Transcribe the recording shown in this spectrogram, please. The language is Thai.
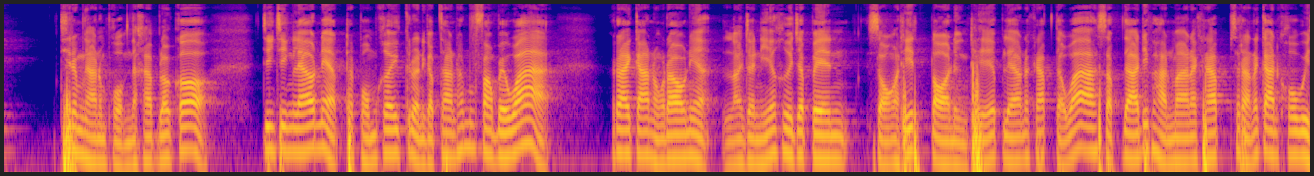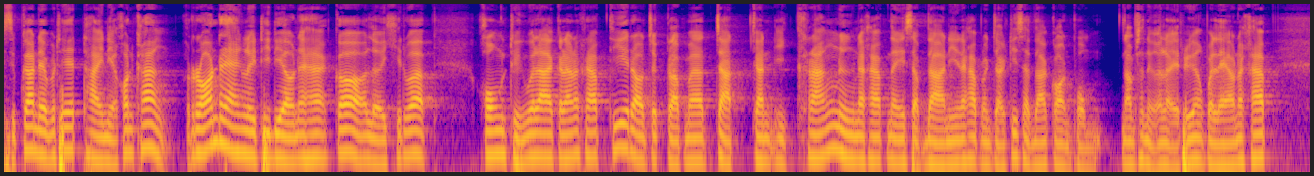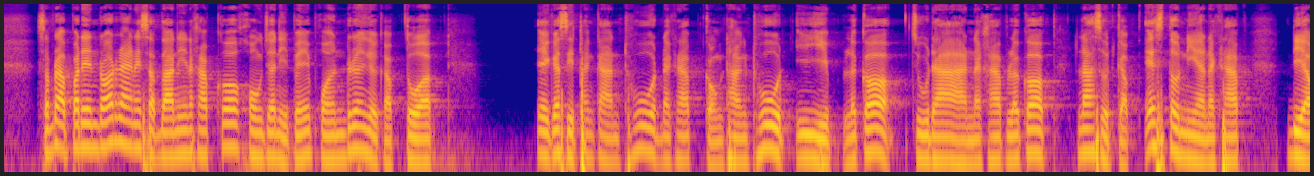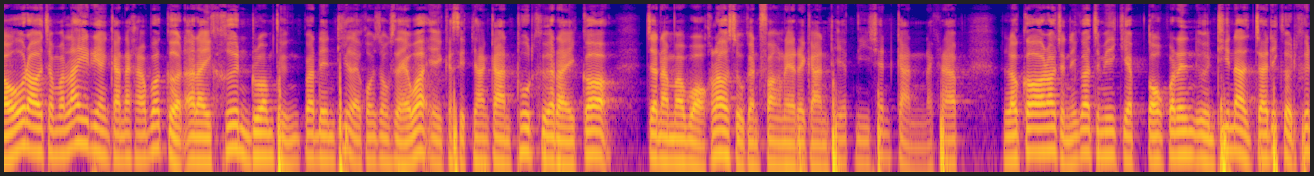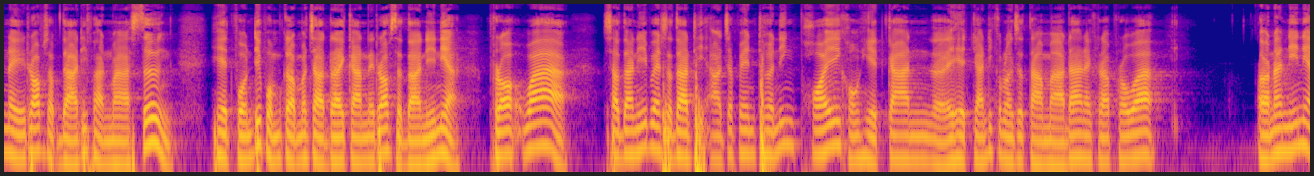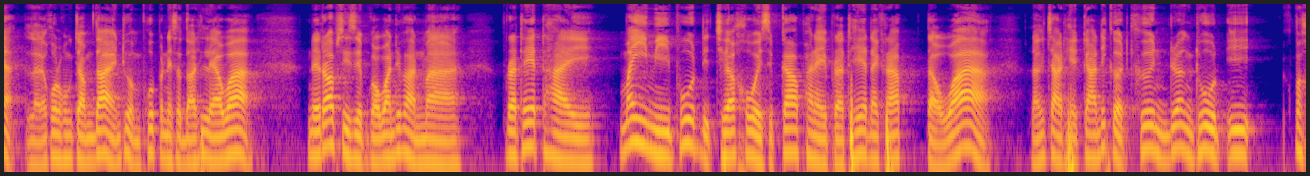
ที่ทำงานของผมนะครับ แล้วก็จริง ๆ แล้วเนี่ยถ้าผมเคยเกริ่นกับทางท่านผู้ฟังไปว่า รายการของเราเนี่ยหลังจากนี้ก็คือจะเป็น 2 อาทิตย์ต่อ 1 เทปแล้วนะครับ แต่ว่าสัปดาห์ที่ผ่านมานะครับ สถานการณ์โควิด -19 ในประเทศไทยเนี่ยค่อนข้างร้อนแรงเลยทีเดียวนะฮะก็เลยคิดว่า คงถึงเวลากันแล้วนะครับ ที่เราจะกลับมาจัดกันอีกครั้งหนึ่งนะครับ ในสัปดาห์นี้นะครับ หลังจากที่สัปดาห์ก่อนผมนำเสนอหลายเรื่องไปแล้วนะครับสำหรับประเด็นร้อนแรงในสัปดาห์นี้นะครับ ก็คงจะหนีไปไม่พ้นเรื่องเกี่ยวกับตัวเอกสิทธิ์ทางการทูตนะครับของทางทูตอียิปต์แล้วก็จูดานนะครับ แล้วก็ล่าสุดกับเอสโตเนียนะครับ เดี๋ยวเราจะมาไล่เรียงกันนะครับ ว่าเกิดอะไรขึ้นรวมถึงประเด็นที่หลายคนสงสัยว่าเอกสิทธิ์ทางการทูตคืออะไรก็จะนำมาบอกเล่าสู่กันฟังในรายการเทปนี้เช่นกันนะครับ แล้วก็นอกจากนี้ก็จะมีเก็บตกประเด็นอื่นที่น่าสนใจที่เกิดขึ้นในรอบสัปดาห์ที่ผ่านมา ซึ่งเหตุผลที่ผมกลับมาจัดรายการในรอบสัปดาห์นี้เนี่ย เพราะว่าสัปดาห์นี้เป็นสัปดาห์ที่อาจจะเป็น turning point ของเหตุการณ์หลายเหตุการณ์ที่กำลังจะตามมาได้นะครับ เพราะว่าตอนนั้นนี้เนี่ยหลายคนคงจำได้ที่ผมพูดไปในสัปดาห์ที่แล้วว่า ในรอบ 40 กว่าวันที่ผ่านมา ประเทศไทยไม่มีผู้ติดเชื้อโควิด -19 ภายในประเทศนะครับ แต่ว่าหลังจากเหตุการณ์ที่เกิดขึ้นเรื่องทูตอี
